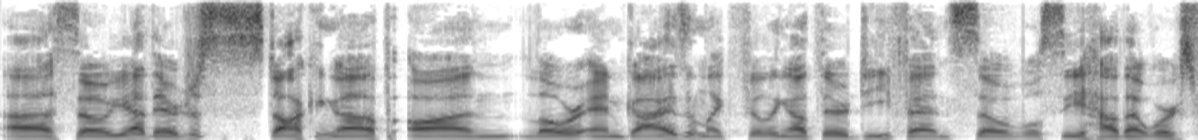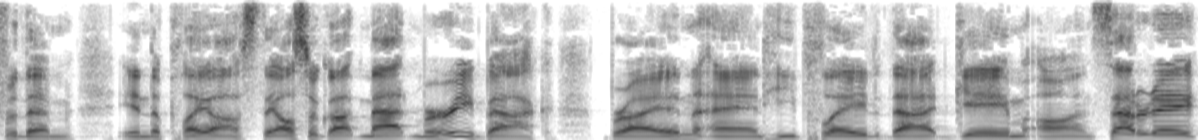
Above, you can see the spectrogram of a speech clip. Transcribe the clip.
Uh, so yeah, they're just stocking up on lower end guys guys and like filling out their defense. So we'll see how that works for them in the playoffs. They also got Matt Murray back, Brian, and he played that game on Saturday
